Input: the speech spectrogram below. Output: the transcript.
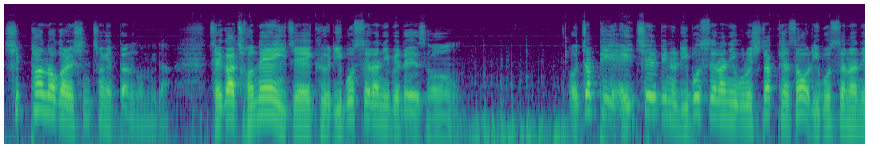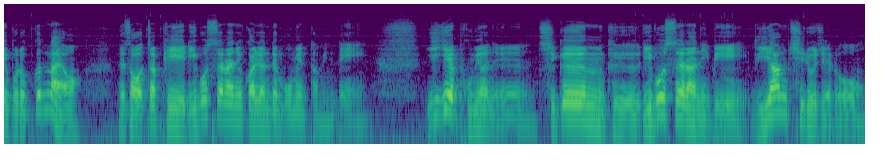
시판 허가를 신청했다는 겁니다. 제가 전에 이제 그 리보세라닙에 대해서 어차피 HLB는 리보세라닙으로 시작해서 리보세라닙으로 끝나요. 그래서 어차피 리보세라닙 관련된 모멘텀인데 이게 보면은 지금 그 리보세라닙이 위암 치료제로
